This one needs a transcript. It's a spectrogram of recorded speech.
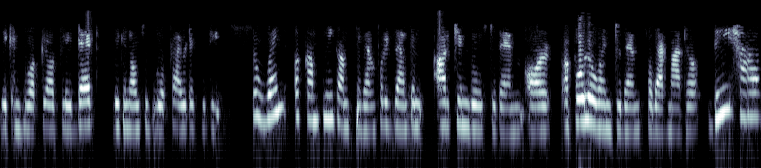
they can do a pure play debt, they can also do a private equity. So when a company comes to them, for example, Archean goes to them or Apollo went to them for that matter, they have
